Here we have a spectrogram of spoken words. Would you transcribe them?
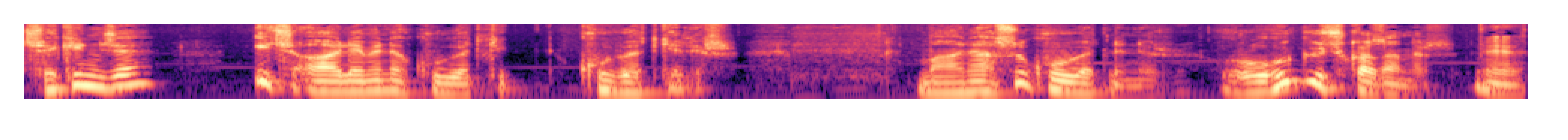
Çekince iç alemine kuvvetli, kuvvet gelir. Manası kuvvetlenir. Ruhu güç kazanır. Evet.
